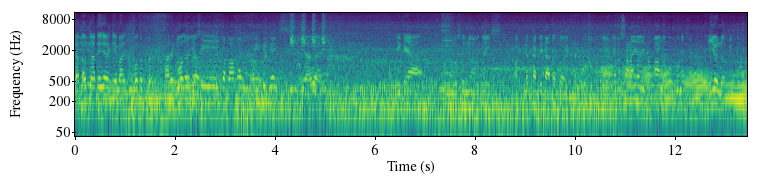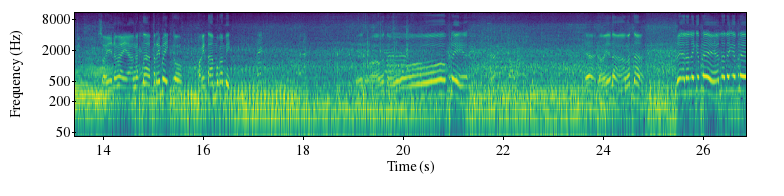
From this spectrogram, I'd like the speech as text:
shoutout natin yan kay Mike Motovlog. Paring Follow Motovlog. si Kabakal TV guys. Kaya nga eh. Hindi kaya kung gusto niyo guys, pag nagkandidato to, ibubuto ko to eh. Pero sa ngayon, ipapalo ko muna siya. Yun, no? So yun na nga, iangat na. Pare Mike, oh, pakitaan mo kami. Ayan, oh, angat, oh, pre. Ayan, oh, ayan na, angat na. Pre, alalay pre, alalay ka, pre.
